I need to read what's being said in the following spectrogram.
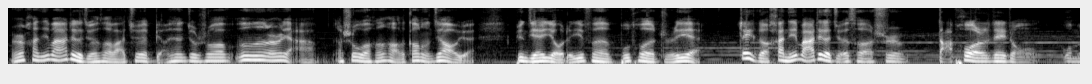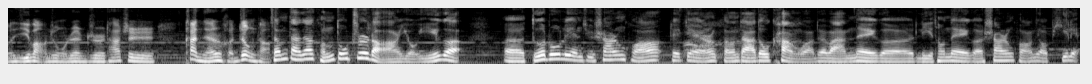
而汉尼拔这个角色吧，却表现就是说温文尔雅，受过很好的高等教育，并且有着一份不错的职业。这个汉尼拔这个角色是打破了这种。我们以往这种认知，它是看起来是很正常。咱们大家可能都知道啊，有一个呃德州恋剧杀人狂，这电影可能大家都看过，对吧？那个里头那个杀人狂叫皮脸，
